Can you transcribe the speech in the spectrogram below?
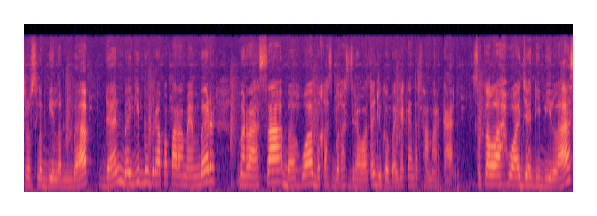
terus lebih lembab, dan bagi beberapa para member merasa bahwa bekas-bekas jerawatnya juga banyak yang tersamarkan. Setelah wajah dibilas,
